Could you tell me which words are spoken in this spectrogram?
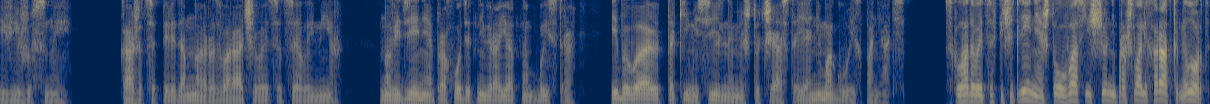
и вижу сны. Кажется, передо мной разворачивается целый мир, но видения проходят невероятно быстро — и бывают такими сильными, что часто я не могу их понять. Складывается впечатление, что у вас еще не прошла лихорадка, милорд.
